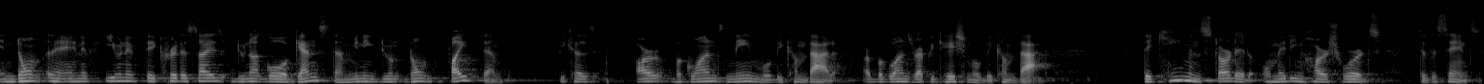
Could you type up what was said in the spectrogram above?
and don't and if even if they criticize, do not go against them, meaning don't don't fight them because our Bhagwan's name will become bad. Our Bhagwan's reputation will become bad. They came and started omitting harsh words to the saints.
